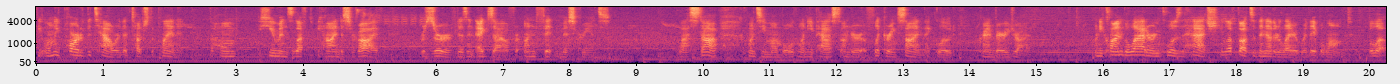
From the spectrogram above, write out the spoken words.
The only part of the tower that touched the planet, the home the humans left behind to survive, reserved as an exile for unfit miscreants. Last stop, Quincy mumbled when he passed under a flickering sign that glowed Cranberry Drive. When he climbed the ladder and closed the hatch, he left thoughts of the nether layer where they belonged, below.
